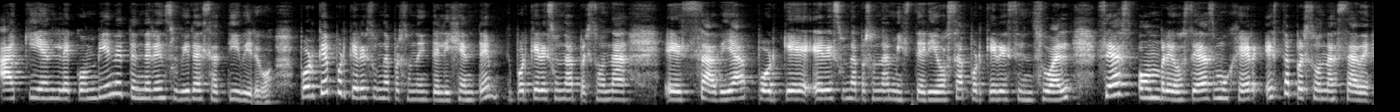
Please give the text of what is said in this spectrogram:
a quien le conviene tener en su vida es a ti, Virgo. ¿Por qué? Porque eres una persona inteligente, porque eres una persona eh, sabia, porque eres una persona misteriosa, porque eres sensual, seas hombre o seas mujer, esta persona sabe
